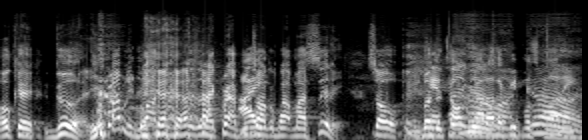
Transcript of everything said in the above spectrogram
Okay, good. He probably blocked you because of that crap you I- talk about my city. So, but the Can't talk thing about is, other oh my people's money.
